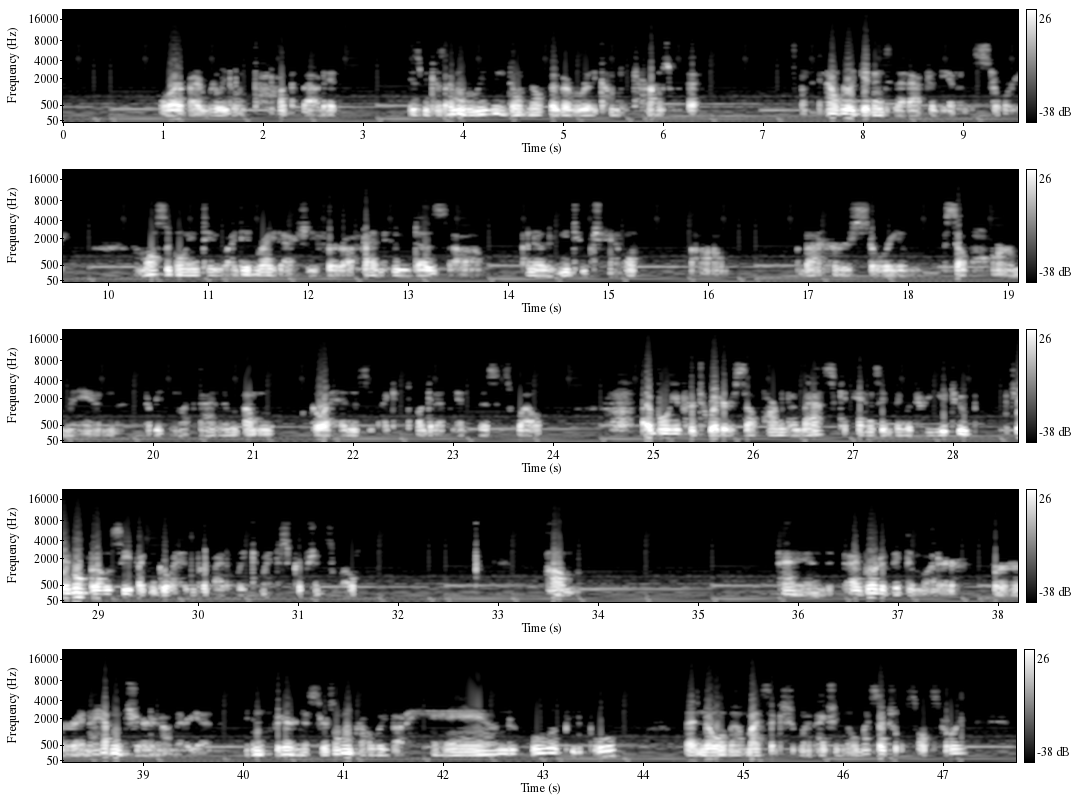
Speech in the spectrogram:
or if I really don't talk about it, is because I really don't know if I've ever really come to terms with it. And I'll really get into that after the end of the story. I'm also going to, I did write actually for a friend who does uh, another YouTube channel um, about her story of self harm and everything like that. And I'm, I'm go ahead and see if I can plug it at the end of this as well. I believe her Twitter is self harm harmed unmask, and same thing with her YouTube channel, but I'll see if I can go ahead and provide a link in my description as well. Um, and I wrote a victim letter for her, and I haven't shared it on there yet. In fairness, there's only probably about a handful of people that know about my sexual, actually know my sexual assault story.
